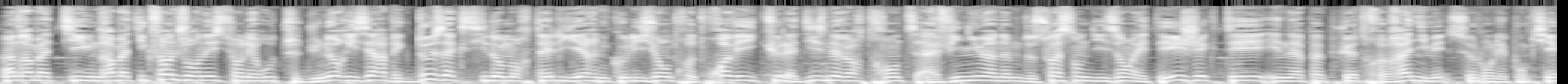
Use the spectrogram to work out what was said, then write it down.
Un dramatique, une dramatique fin de journée sur les routes du Nord-Isère avec deux accidents mortels. Hier, une collision entre trois véhicules à 19h30 à Vigneux. Un homme de 70 ans a été éjecté et n'a pas pu être ranimé selon les pompiers.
